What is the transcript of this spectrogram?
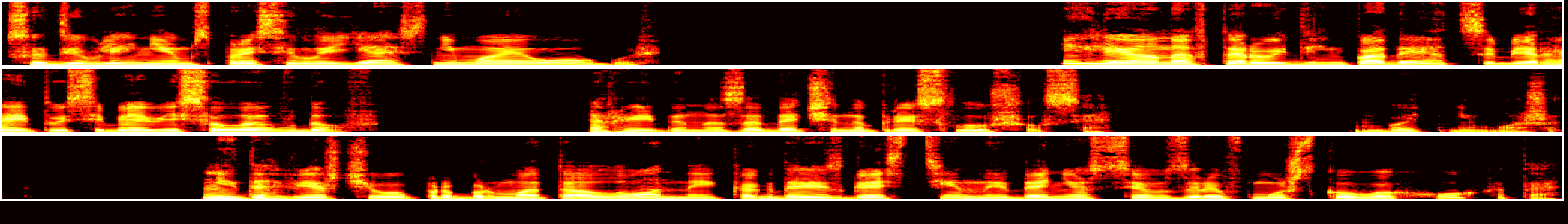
С удивлением спросила я, снимая обувь. Или она второй день подряд собирает у себя веселых вдов? Рейден озадаченно прислушался. Быть не может. Недоверчиво пробормотал он, и когда из гостиной донесся взрыв мужского хохота,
